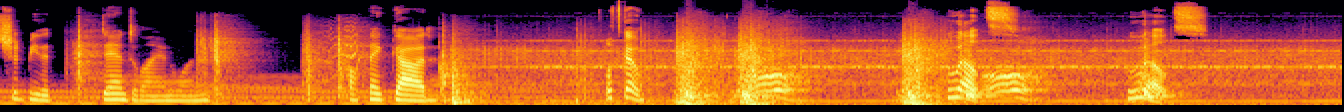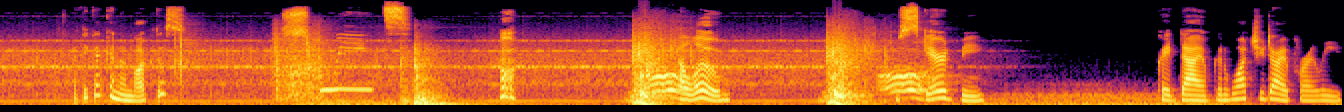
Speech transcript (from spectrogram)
should be the dandelion one. Oh, thank God. Let's go. Who else? Who else? I think I can unlock this. Sweet. Hello. You scared me. Okay, die. I'm gonna watch you die before I leave.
